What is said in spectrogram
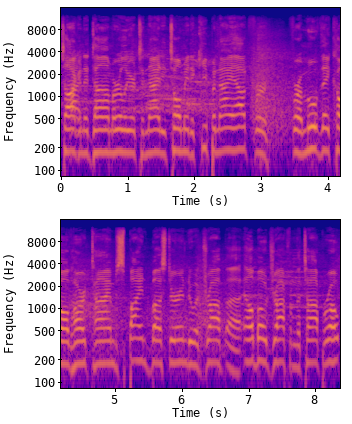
Talking to Dom earlier tonight, he told me to keep an eye out for, for a move they called hard times, spine buster into a drop, uh, elbow drop from the top rope.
